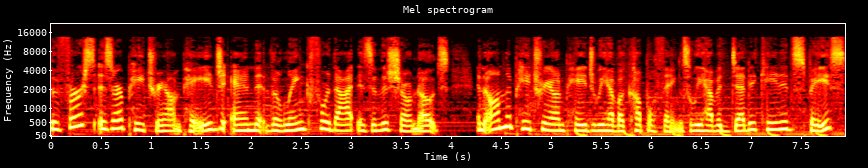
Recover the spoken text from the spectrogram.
The first is our Patreon page, and the link for that is in the show notes. And on the Patreon page, we have a couple things. We have a dedicated space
